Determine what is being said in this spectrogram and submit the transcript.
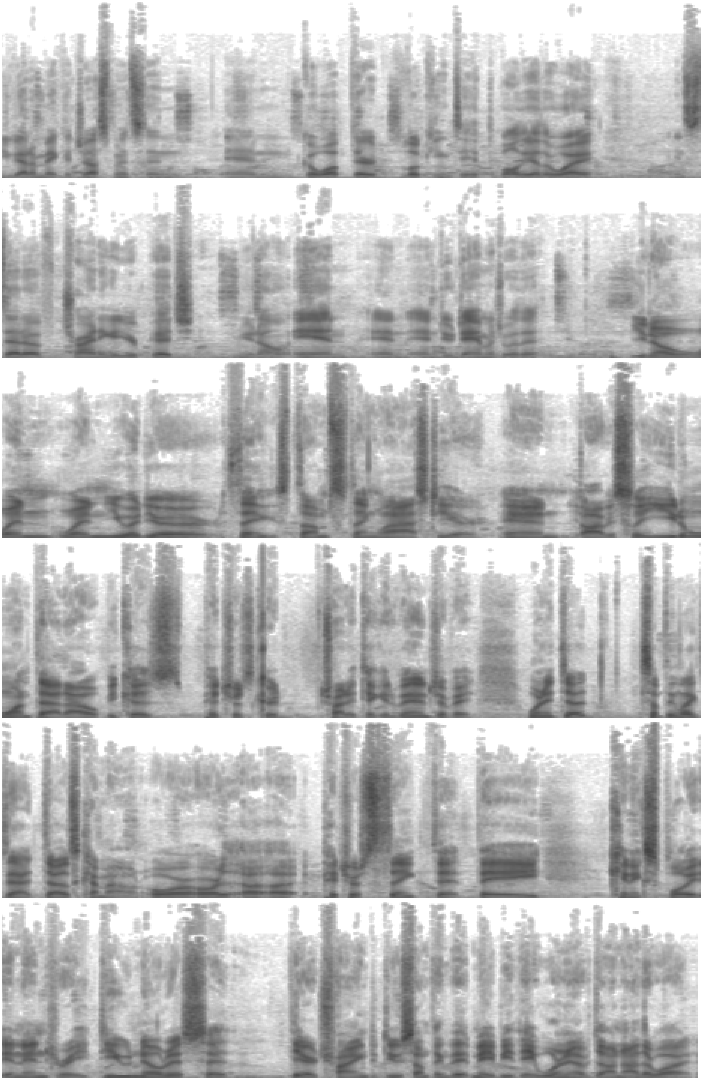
you got to make adjustments and and go up there looking to hit the ball the other way instead of trying to get your pitch, you know, in and, and do damage with it. You know, when when you had your thing, thumbs thing last year, and obviously you don't want that out because pitchers could try to take advantage of it. When it does, something like that does come out, or or uh, uh, pitchers think that they can exploit an injury. Do you notice that they're trying to do something that maybe they wouldn't have done otherwise?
